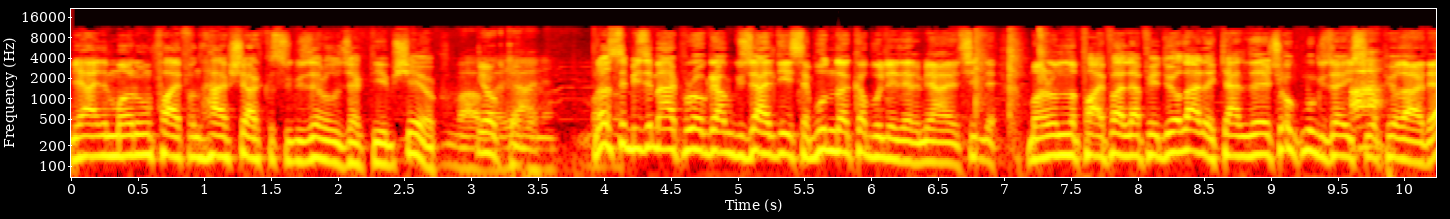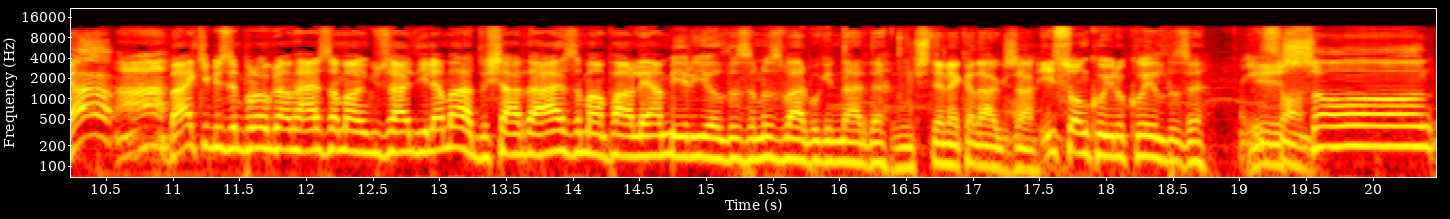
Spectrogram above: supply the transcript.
Yani Maroon 5'ın her şarkısı güzel olacak diye bir şey yok. Vallahi Yok tabii. yani. Nasıl bizim her program güzel değilse bunu da kabul edelim yani. Şimdi Maroon'la 5'a laf ediyorlar da kendileri çok mu güzel iş yapıyorlar diye. Ha? Belki bizim program her zaman güzel değil ama dışarıda her zaman parlayan bir yıldızımız var bugünlerde. İşte ne kadar güzel. İson kuyruklu yıldızı. İlson. Son.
